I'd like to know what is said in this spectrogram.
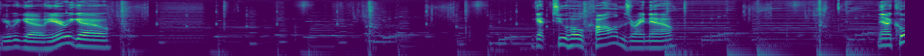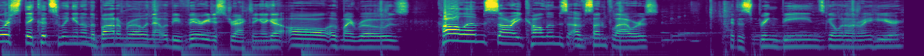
Here we go, here we go. We got two whole columns right now. Now, of course, they could swing in on the bottom row, and that would be very distracting. I got all of my rows Columns, sorry, columns of sunflowers. Got the spring beans going on right here.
